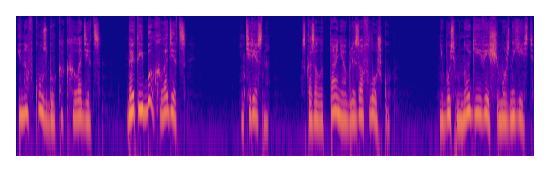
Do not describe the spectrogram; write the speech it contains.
и на вкус был, как холодец. Да это и был холодец. Интересно, — сказала Таня, облизав ложку. Небось, многие вещи можно есть.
